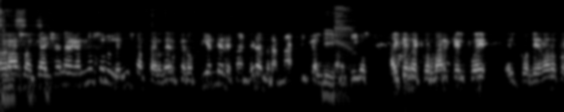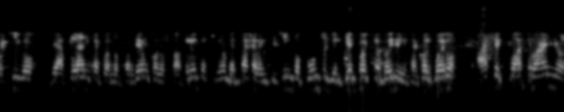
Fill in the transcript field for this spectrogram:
abrazo sí. a Kyle Shanahan. No solo le gusta perder, pero pierde de manera dramática los Sí. partidos. Hay que recordar que él fue el coordinador ofensivo de Atlanta cuando perdieron con los Patriotas, tuvieron ventaja de 25 puntos y el tiempo extra Brady le sacó el juego. Hace cuatro años,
